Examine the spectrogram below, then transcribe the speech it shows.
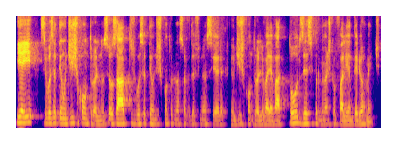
E aí, se você tem um descontrole nos seus hábitos, você tem um descontrole na sua vida financeira. E o descontrole vai levar a todos esses problemas que eu falei anteriormente.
